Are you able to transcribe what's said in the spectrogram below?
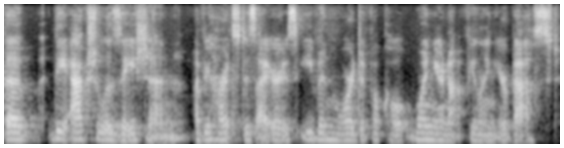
the the actualization of your heart's desires even more difficult when you're not feeling your best.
